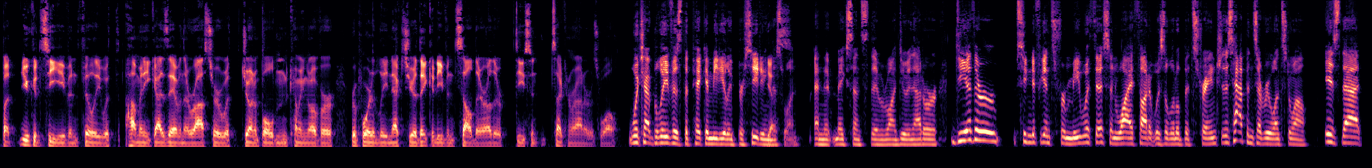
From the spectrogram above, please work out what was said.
But you could see even Philly with how many guys they have in their roster with Jonah Bolden coming over reportedly next year. They could even sell their other decent second rounder as well. Which I believe is the pick immediately preceding yes. this one. And it makes sense they would want to do that. Or the other significance for me with this and why I thought it was a little bit strange, this happens every once in a while, is that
